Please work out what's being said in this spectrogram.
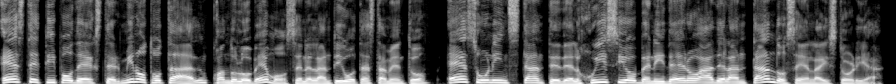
Este tipo de exterminio total, cuando lo vemos en el Antiguo Testamento, es un instante del juicio venidero adelantándose en la historia,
